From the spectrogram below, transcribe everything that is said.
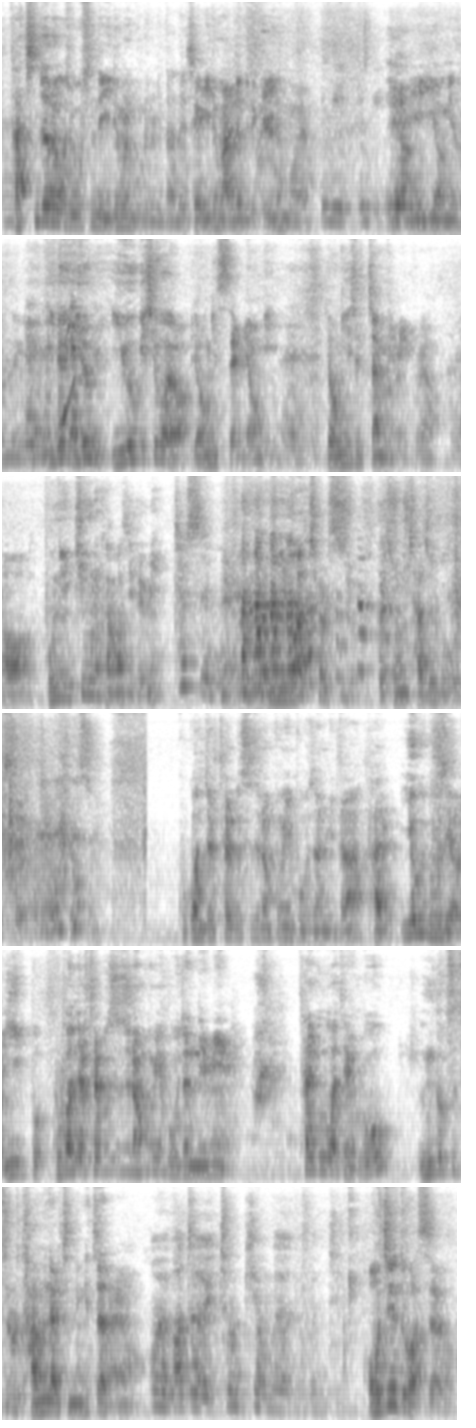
네. 다 친절하고 좋으신데 이름을 모릅니다. 네, 제가 이름 알려드릴게요. 이름 뭐예요? 여기 여기 예, 이영. 이영희 선생님. 네. 이름 이름 이유기 쉬워요. 영희 쌤, 영희. 네. 영희 실장님이고요. 네. 어, 본인 키우는 강아지 이름이 철수입니다. 네, 그 영희와 철수. 그래서 저는 자주 보고 있어요. 영희와 철수. 고관절 탈구 수술한 뿜이 보호자입니다. 발, 여기 보세요. 이 보- 고관절 탈구 수술한 뿜이 보호자님이 탈구가 되고 응급 수술을 다음 날 진행했잖아요. 어 네, 맞아요. 전 기억나요 누군지. 어제도 왔어요.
